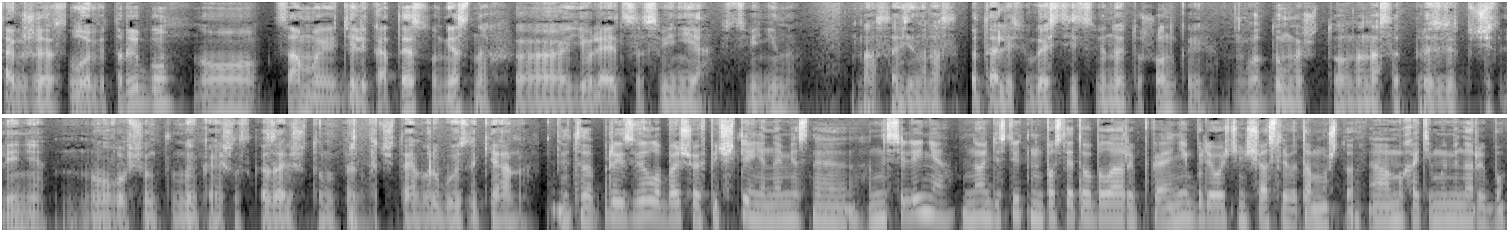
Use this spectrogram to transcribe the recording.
Также ловят рыбу, но самый деликатес у местных э, является свинья. Свинина нас один раз пытались угостить свиной тушенкой. Вот думаю, что на нас это произведет впечатление. Но, в общем-то, мы, конечно, сказали, что мы предпочитаем рыбу из океана. Это произвело большое впечатление на местное население, но действительно после этого была рыбка. Они были очень счастливы тому, что а, мы хотим именно рыбу.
